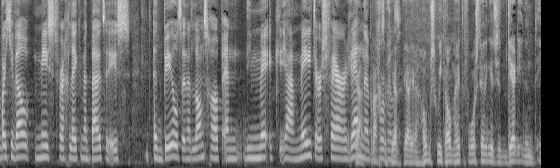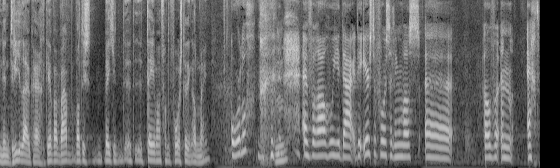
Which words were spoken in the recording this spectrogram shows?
Wat je wel mist vergeleken met buiten is het beeld en het landschap en die me ja, meters ver rennen ja, prachtig, bijvoorbeeld. Ja, ja, ja. Home Sweet Home heet de voorstelling. Het is het derde in een, in een drieluik eigenlijk. Hè. Waar, waar, wat is een beetje het, thema van de voorstelling, Annemijn? Oorlog. Mm. en vooral hoe je daar... De eerste voorstelling was uh, over een echt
